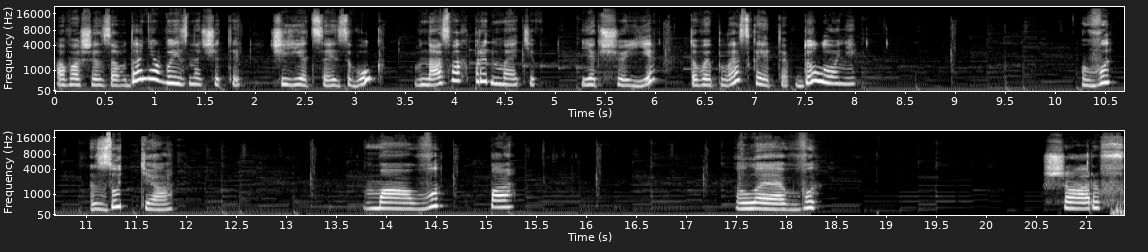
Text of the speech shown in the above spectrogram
а ваше завдання визначити, чи є цей звук в назвах предметів. Якщо є, то ви плескаєте в долоні. В. Зуття. Мавпа лев, шарф,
